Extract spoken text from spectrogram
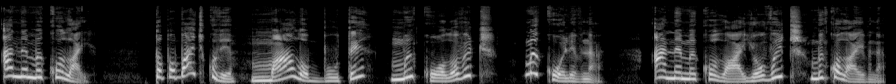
а не Миколай, то по батькові мало бути Миколович Миколівна, а не Миколайович Миколаївна.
